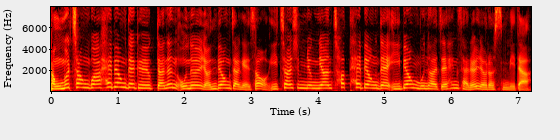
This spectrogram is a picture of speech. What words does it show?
병무청과 해병대 교육단은 오늘 연병장에서 2016년 첫 해병대 입영문화제 행사를 열었습니다.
